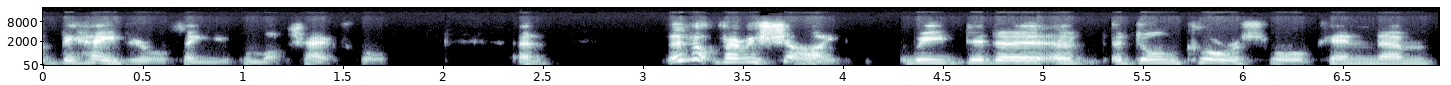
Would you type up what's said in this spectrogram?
a behavioural thing you can watch out for. And they're not very shy. We did a, a, a dawn chorus walk in um,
